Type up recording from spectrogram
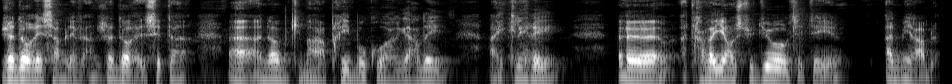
j'adorais Sam Levin, j'adorais, c'est un, un, homme qui m'a appris beaucoup à regarder, à éclairer, euh, à travailler en studio, c'était admirable.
